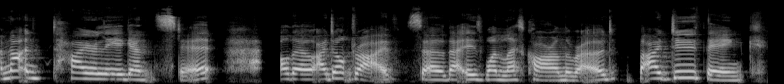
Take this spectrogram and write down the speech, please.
I'm not entirely against it, although I don't drive, so that is one less car on the road. But I do think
